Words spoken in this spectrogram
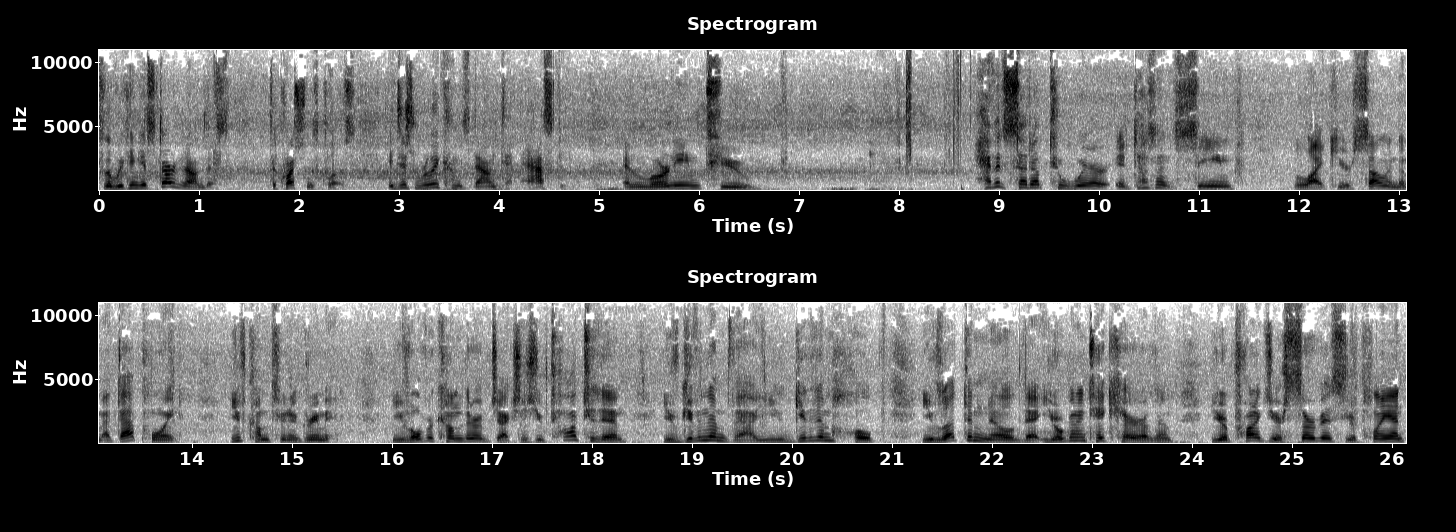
so that we can get started on this? The question is closed. It just really comes down to asking and learning to have it set up to where it doesn't seem like you're selling them. At that point, you've come to an agreement. You've overcome their objections. You've talked to them. You've given them value. You give them hope. You've let them know that you're going to take care of them. Your product, your service, your plan,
